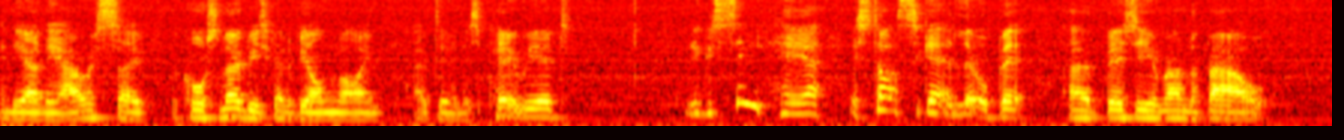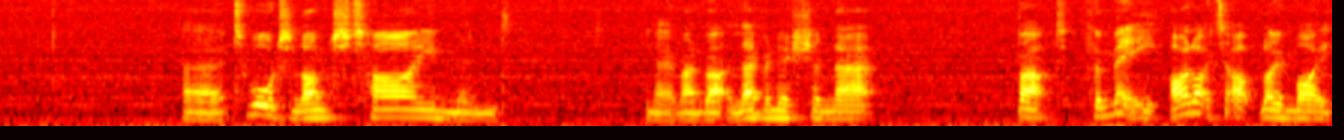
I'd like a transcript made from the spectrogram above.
in the early hours so of course nobody's going to be online uh, during this period you can see here it starts to get a little bit uh, busy around about uh, towards lunchtime and you know, around about 11ish and that. But for me, I like to upload my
